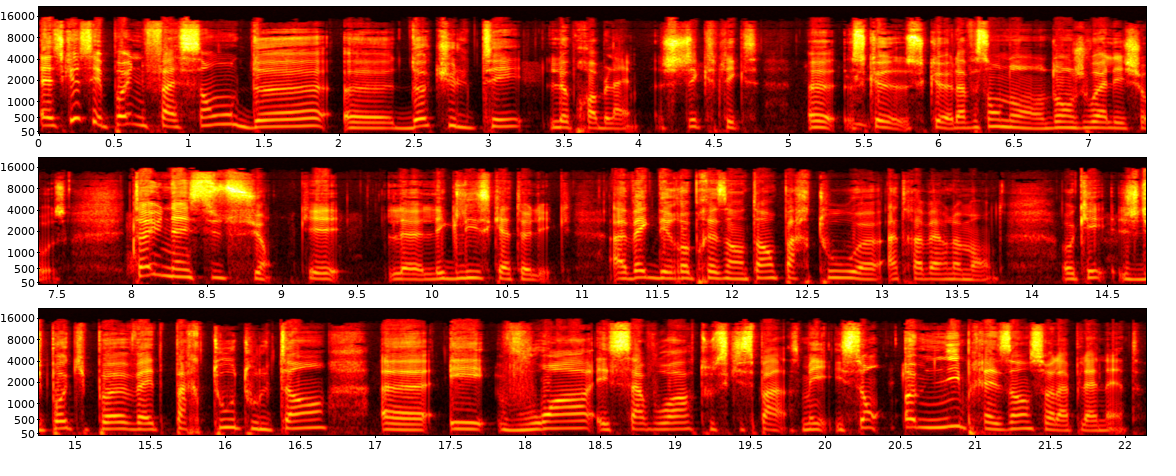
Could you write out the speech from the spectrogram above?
Est-ce que c'est pas une façon de euh, d'occulter le problème? Je t'explique. Euh, ce que, ce que, la façon dont, dont je vois les choses. Tu as une institution qui est l'Église catholique, avec des représentants partout euh, à travers le monde. Ok, je dis pas qu'ils peuvent être partout tout le temps euh, et voir et savoir tout ce qui se passe, mais ils sont omniprésents sur la planète.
